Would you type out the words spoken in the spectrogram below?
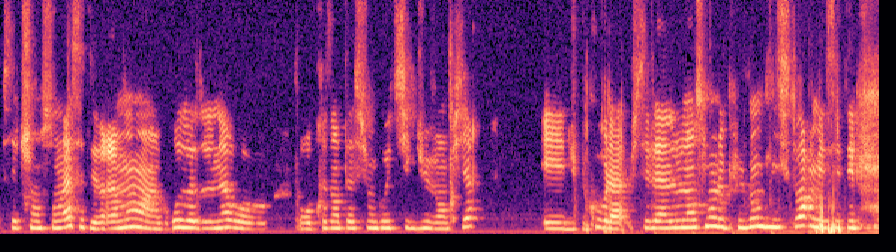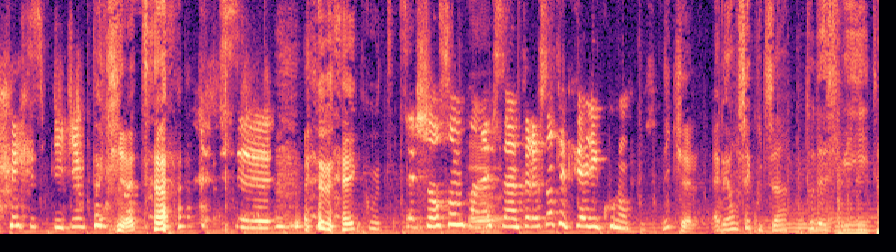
cette chanson-là, c'était vraiment un gros doigt d'honneur aux, aux représentations gothiques du vampire. Et du coup, voilà, c'est la- le lancement le plus long de l'histoire, mais c'était pour expliquer T'inquiète. ce- ben, écoute, cette chanson me paraissait intéressante et puis elle est cool en plus. nickel. Eh ben on s'écoute ça tout de suite.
